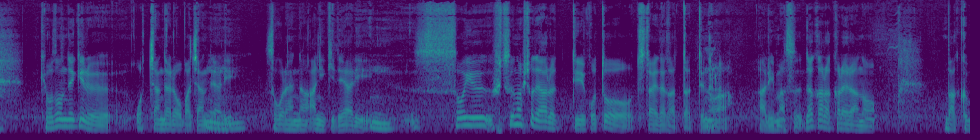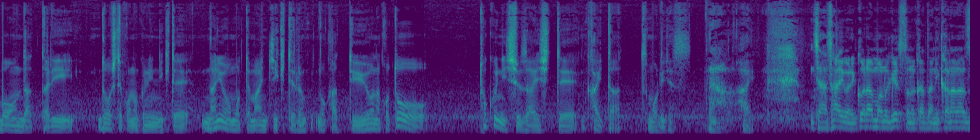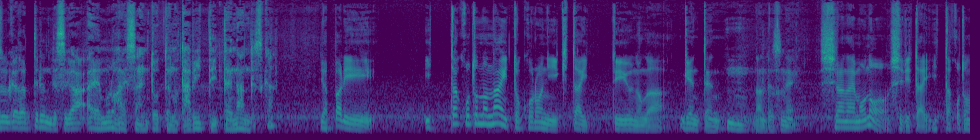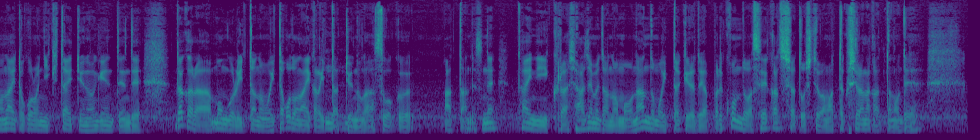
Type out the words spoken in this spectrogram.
共存できるおっちゃんであるおばちゃんであり、うん、そこら辺の兄貴であり、うん、そういう普通の人であるっていうことを伝えたかったっていうのはあります。だから彼らのバックボーンだったりどうしてこの国に来て何を思って毎日生きてるのかっていうようなことを特に取材して書いたつもりです。なるほど、はい、じゃあ最後にこれはものゲストの方に必ず伺ってるんですが、えー、室橋さんにとっての旅って一体何ですか？やっぱり行ったことのないところに行きたいっていうのが原点なんですね、うん知らないものを知りたい行ったことのないところに行きたいっていうのが原点でだからモンゴル行ったのも行ったことないから行ったっていうのがすごくあったんですね。タイに暮らし始めたのも何度も行ったけれどやっぱり今度は生活者としては全く知らなかったので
